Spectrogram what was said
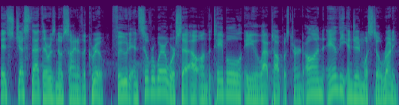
It's just that there was no sign of the crew. Food and silverware were set out on the table, a laptop was turned on, and the engine was still running.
